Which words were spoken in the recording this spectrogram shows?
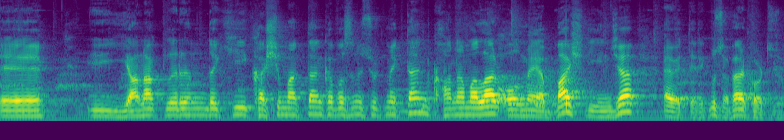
E, yanaklarındaki kaşımaktan kafasını sürtmekten kanamalar olmaya başlayınca evet dedik bu sefer kortizon.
